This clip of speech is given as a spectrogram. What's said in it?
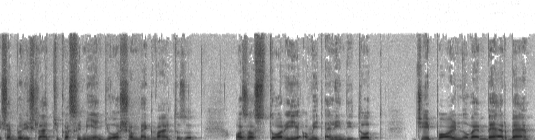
és ebből is látjuk azt, hogy milyen gyorsan megváltozott az a sztori, amit elindított J. Paul novemberbe,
